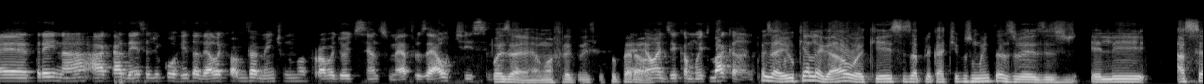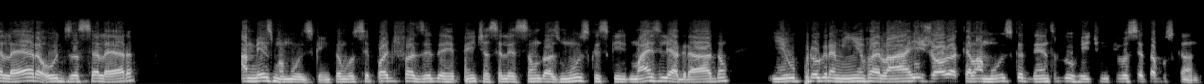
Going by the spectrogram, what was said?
é, treinar a cadência de corrida dela, que obviamente numa prova de 800 metros é altíssima. Pois é, é uma frequência super alta. É uma dica muito bacana. Pois é, e o que é legal é que esses aplicativos muitas vezes ele acelera ou desacelera a mesma música. Então você pode fazer de repente a seleção das músicas que mais lhe agradam e o programinha vai lá e joga aquela música dentro do ritmo que você está buscando.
